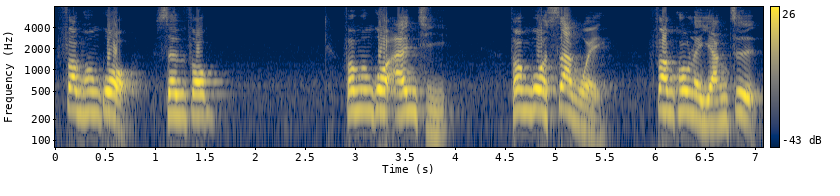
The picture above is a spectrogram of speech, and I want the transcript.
放空过深丰，放空过安吉，放过上尾，放空了杨志，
